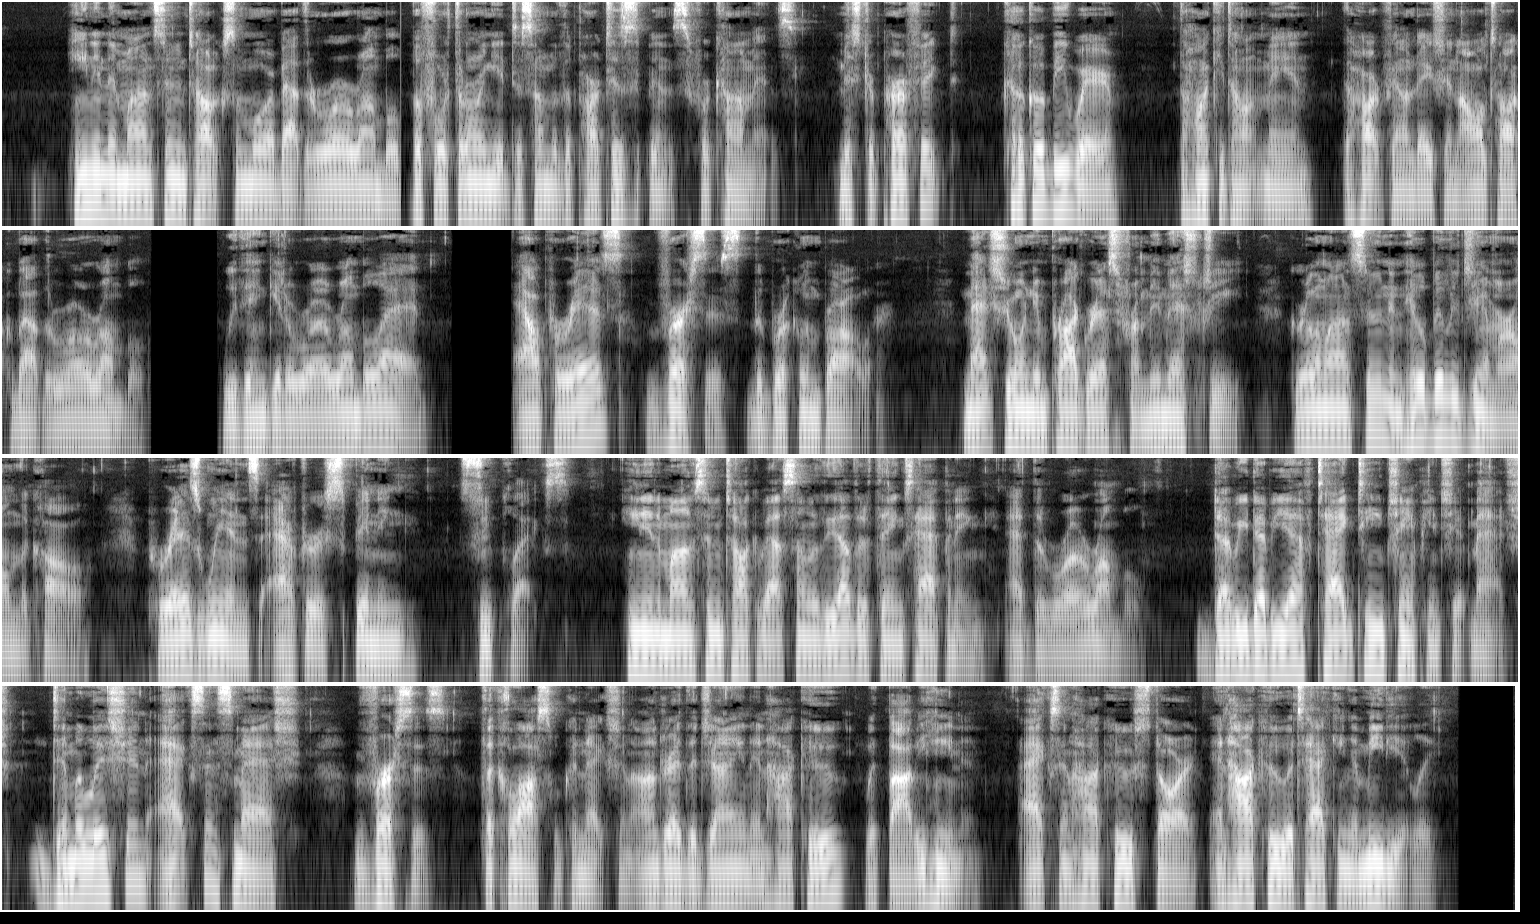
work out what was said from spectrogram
Heenan and Monsoon talk some more about the Royal Rumble before throwing it to some of the participants for comments. Mr. Perfect, Koko B. The Honky Tonk Man, the Hart Foundation all talk about the Royal Rumble. We then get a Royal Rumble ad. Al Perez versus the Brooklyn Brawler. Match joined in progress from MSG. Gorilla Monsoon and Hillbilly Jim are on the call. Perez wins after a spinning suplex. Heenan and Monsoon talk about some of the other things happening at the Royal Rumble. WWF Tag Team Championship match Demolition, Axe, and Smash versus The Colossal Connection, Andre the Giant and Haku with Bobby Heenan. Axe and Haku start, and Haku attacking immediately.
